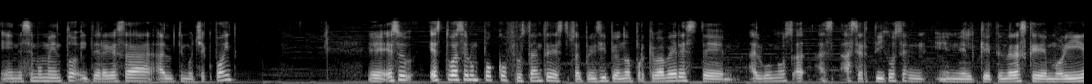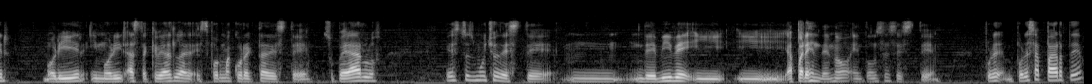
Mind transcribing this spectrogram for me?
en ese momento y te regresa al último checkpoint. Eh, eso, esto va a ser un poco frustrante desde al principio, ¿no? Porque va a haber este, algunos acertijos en, en el que tendrás que morir, morir y morir hasta que veas la forma correcta de este, superarlos. Esto es mucho de, este, mm, de vive y, y aprende, ¿no? Entonces, este, por, por esa parte,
